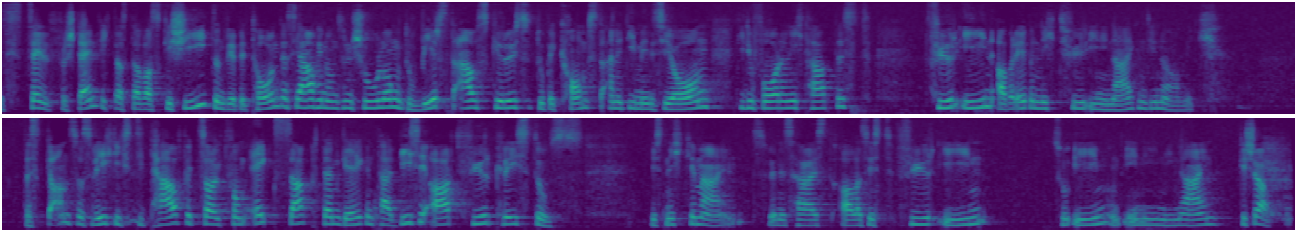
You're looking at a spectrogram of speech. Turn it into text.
Das ist selbstverständlich, dass da was geschieht und wir betonen das ja auch in unseren Schulungen. Du wirst ausgerüstet, du bekommst eine Dimension, die du vorher nicht hattest, für ihn, aber eben nicht für ihn in Eigendynamik. Das ist ganz was Wichtiges. Die Taufe zeugt vom exakten Gegenteil. Diese Art für Christus ist nicht gemeint, wenn es heißt, alles ist für ihn, zu ihm und in ihn hinein geschaffen.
